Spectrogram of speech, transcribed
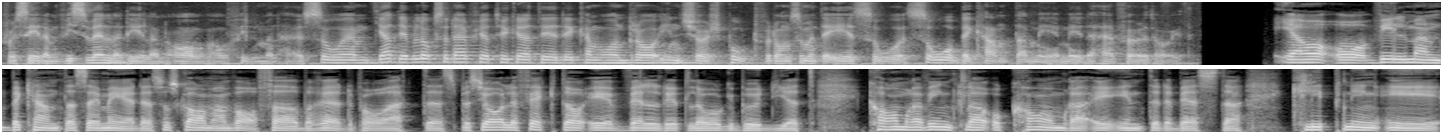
får se den visuella delen av, av filmen här. Så eh, ja, det är väl också därför jag tycker att det, det kan vara en bra inkörsport för de som inte är så, så bekanta med, med det här företaget. Ja, och vill man bekanta sig med det så ska man vara förberedd på att eh, specialeffekter är väldigt låg budget. Kameravinklar och kamera är inte det bästa. Klippning är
